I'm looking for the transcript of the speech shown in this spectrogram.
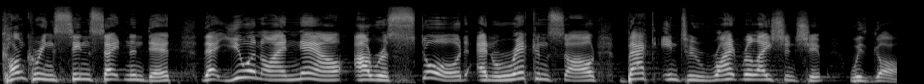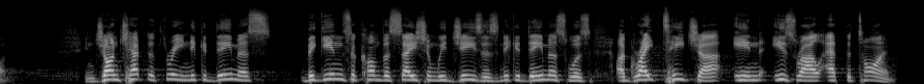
conquering sin, Satan, and death, that you and I now are restored and reconciled back into right relationship with God. In John chapter 3, Nicodemus begins a conversation with Jesus. Nicodemus was a great teacher in Israel at the time.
